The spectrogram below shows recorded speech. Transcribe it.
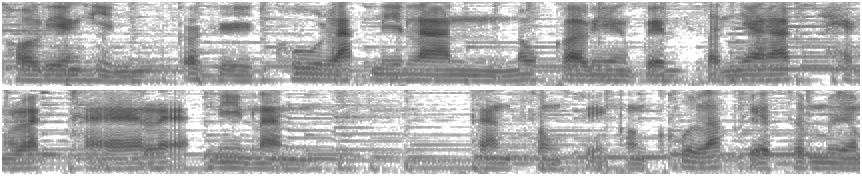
เขาเรียงหินก็คือคู่รักนิรันต์นกกระเรียงเป็นสัญลักษณ์แห่งรักแท้และนิรันต์การส่งเสียงของคู่รักเปรียบเสมือน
